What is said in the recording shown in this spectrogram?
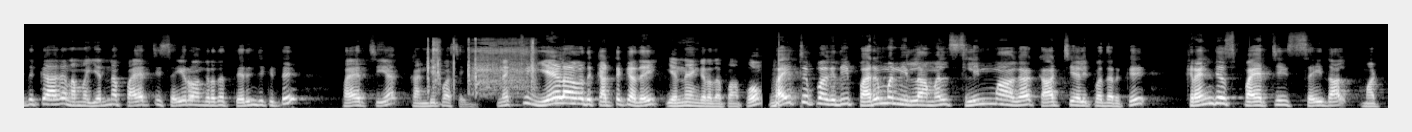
எதுக்காக நம்ம என்ன பயிற்சி செய்யறோங்கிறத தெரிஞ்சுக்கிட்டு பயிற்சியை கண்டிப்பா செய்யும் நெக்ஸ்ட் ஏழாவது கட்டுக்கதை என்னங்கிறத பார்ப்போம். வயிற்று பகுதி பருமன் இல்லாமல் ஸ்லிம்மாக காட்சியளிப்பதற்கு கிரஞ்சஸ் பயிற்சி செய்தால் மட்டும்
